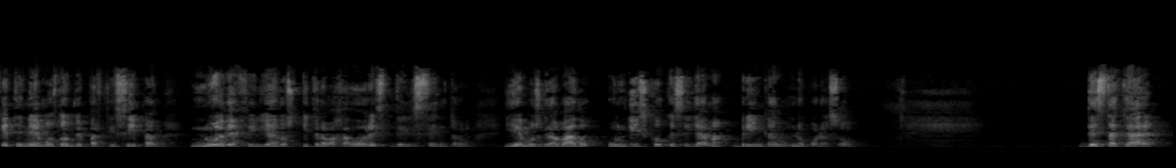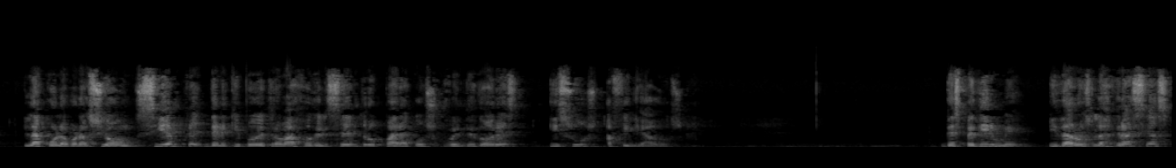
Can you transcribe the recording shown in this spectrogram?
que tenemos donde participan nueve afiliados y trabajadores del centro. Y hemos grabado un disco que se llama Brincan no Corazón. Destacar la colaboración siempre del equipo de trabajo del centro para con sus vendedores y sus afiliados. Despedirme y daros las gracias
